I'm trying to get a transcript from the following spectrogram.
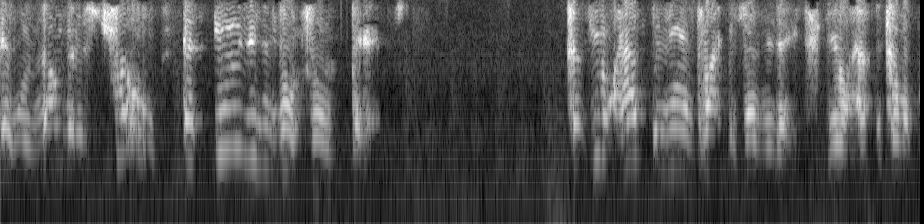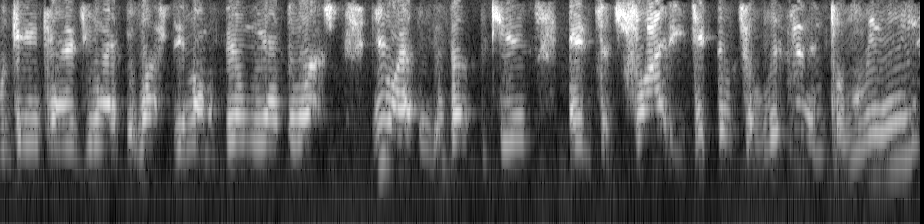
it was dumb, but it's true. It's easy to do it the fans. Because you don't have to be in practice every day. You don't have to come up with game plans. You don't have to watch the amount of film we have to watch. You don't have to develop the kids and to try to get them to listen and believe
